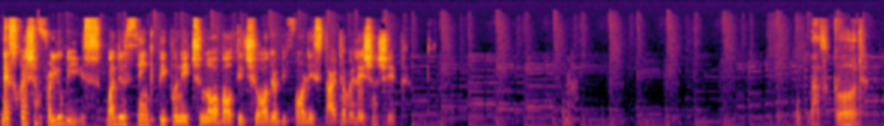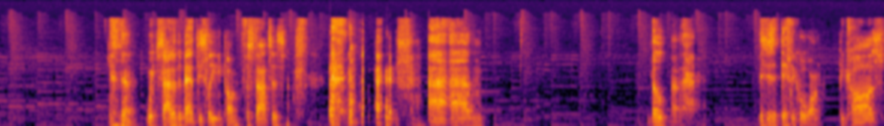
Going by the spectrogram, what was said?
Next question for you is What do you think people need to know about each other before they start a relationship? That's good. Which side of the bed do they sleep on, for starters? um, the, uh, this is a difficult one because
